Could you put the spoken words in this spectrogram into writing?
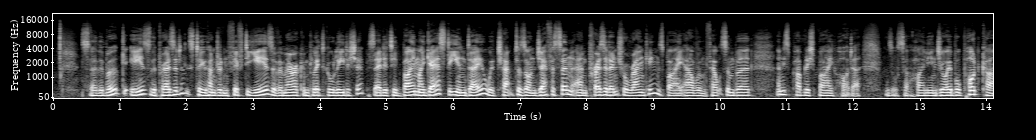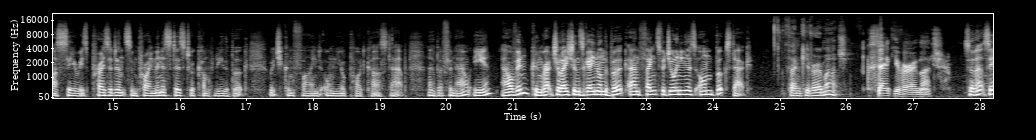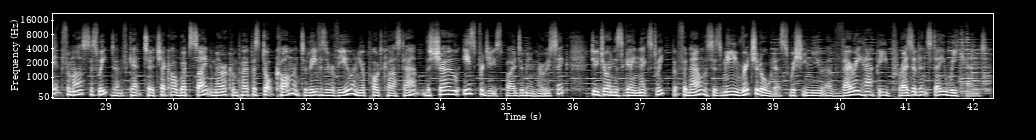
So the book is The President's 250 Years of American Political Leadership. It's edited by my guest, Iain Dale, with chapters on Jefferson and presidential rankings by Alvin Felzenberg, and is published by Hodder. There's also a highly enjoyable podcast series, Presidents and Prime Ministers, to accompany the book, which you can find on your podcast app. Uh, but for now, Iain, Alvin, congratulations again on the book, and thanks for joining us on Bookstack. Thank you very much. Thank you very much. So that's it from us this week. Don't forget to check our website, AmericanPurpose.com, and to leave us a review on your podcast app. The show is produced by Damir Marusic. Do join us again next week. But for now, this is me, Richard Aldous, wishing you a very happy President's Day weekend.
